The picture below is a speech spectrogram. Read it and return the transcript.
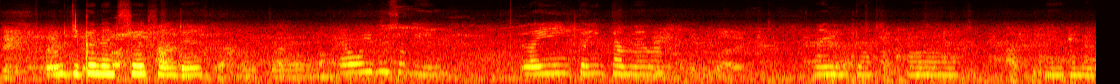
gigas. Ang gigas ng cellphone din. Ano ibig sabihin? Lain ko yung camera. Lain ko. Ah, Lain ko mag...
